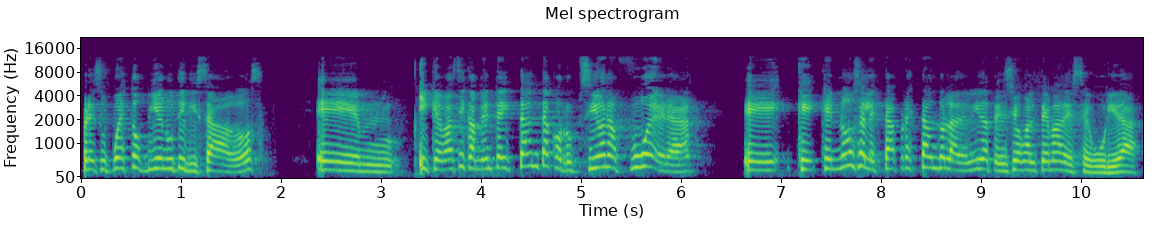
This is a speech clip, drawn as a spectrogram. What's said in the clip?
presupuestos bien utilizados eh, y que básicamente hay tanta corrupción afuera eh, que, no se le está prestando la debida atención al tema de seguridad.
